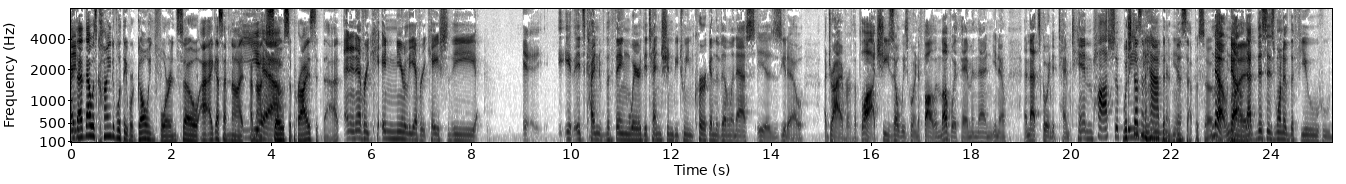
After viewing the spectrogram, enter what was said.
I- and- that that was kind of what they were going for, and so I, I guess I'm not I'm Yeah. not so surprised at that. and in every in nearly every case the it, it, it's kind of the thing where the tension between Kirk and the villainess is you know a driver of the plot. She's always going to fall in love with him, and then you know, and that's going to tempt him possibly, Which doesn't maybe happen in yeah. this episode. No, no, but- that this is one of the few who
